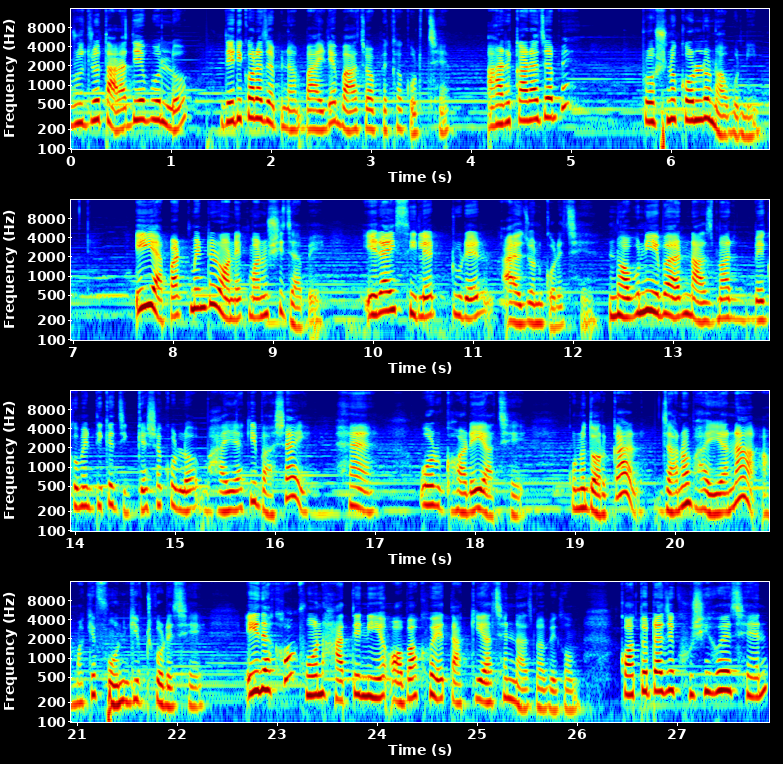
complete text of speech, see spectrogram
রুদ্র তারা দিয়ে বলল, দেরি করা যাবে না, বাইরে বাস অপেক্ষা করছে। আর কারা যাবে? প্রশ্ন করল নবনী। এই অ্যাপার্টমেন্টের অনেক মানুষই যাবে। এরাই সিলেট ট্যুরের আয়োজন করেছে। নবনী এবার নাজমার বেগমের দিকে জিজ্ঞাসা করল, ভাইয়া কি বাসায়? হ্যাঁ ওর ঘরেই আছে। কোনো দরকার? জানো ভাইয়া না আমাকে ফোন গিফট করেছে। এই দেখো ফোন হাতে নিয়ে অবাক হয়ে তাকিয়ে আছেন নাজমা বেগম। কতটা যে খুশি হয়েছেন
